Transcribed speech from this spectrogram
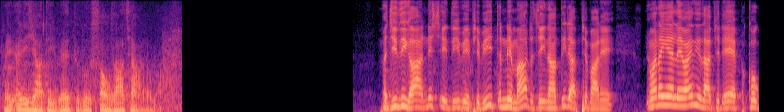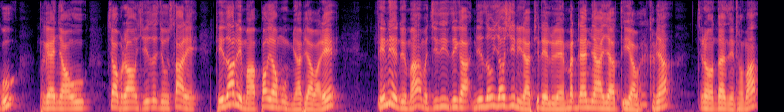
အဲအဲ့ဒီຢာဒီပဲသူတို့စောင့်စားကြရတော့မှာမကြီးသီးကနှစ်ရှည်သီးပင်ဖြစ်ပြီးတစ်နှစ်မှာတစ်ကြိမ်သာသီးတာဖြစ်ပါတယ်မြန်မာနိုင်ငံလယ်ပိုင်းဒေသဖြစ်တဲ့ပခုတ်ကူပကံညောင်ဦးကြောက်ပတောင်ရေစကြိုစတဲ့ဒေသတွေမှာပေါက်ရောက်မှုများပြားပါတယ်လင်းနေအတွင်းမှာမကြီးသီးဈေးကအမြင့်ဆုံးရောက်ရှိနေတာဖြစ်တယ်လို့လည်းမှတ်တမ်းများအရသိရပါတယ်ခင်ဗျာကျွန်တော်အတန်းစင်ထော်မှာ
